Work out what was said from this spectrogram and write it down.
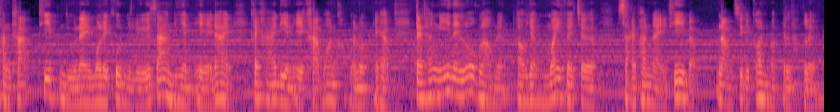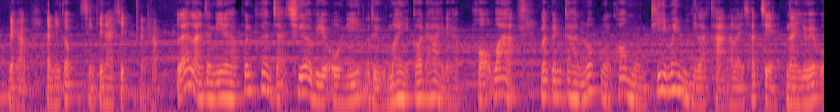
พันธะที่อยู่ในโมเลกุลหรือสร้าง DNA ได้คล้ายๆ DNA คาร์บอนของมนุษย์นะครับแต่ทั้งนี้ในโลกเราเนี่ยเรายังไม่เคยเจอสายพันธุ์ไหนที่แบบ นำซิลิคอนมาเป็นหลักเลยนะครับ อันนี้ก็เป็นสิ่งที่น่าคิดกันครับ และหลังจากนี้นะครับเพื่อนๆจะเชื่อวิดีโอนี้หรือไม่ก็ได้นะครับ เพราะว่ามันเป็นการรวบรวมข้อมูลที่ไม่มีหลักฐานอะไรชัดเจนใน UFO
